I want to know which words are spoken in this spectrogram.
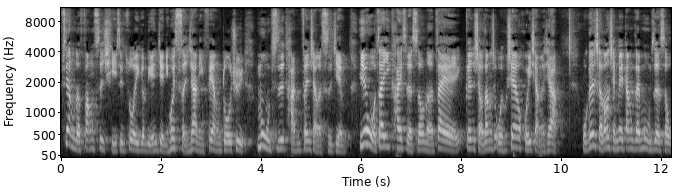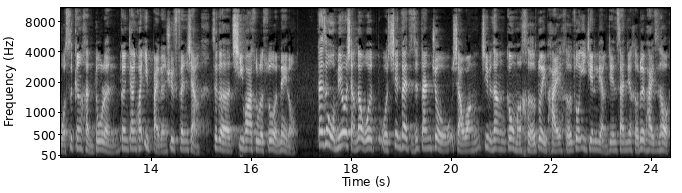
这样的方式其实做一个连结，你会省下你非常多去募资谈分享的时间。因为我在一开始的时候呢，在跟小张，我现在回想一下，我跟小张前辈当时在募资的时候，我是跟很多人，跟将近快一百个人去分享这个企划书的所有内容。但是我没有想到我，我现在只是单就小王，基本上跟我们核对拍，合作一间、两间、三间核对拍之后，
